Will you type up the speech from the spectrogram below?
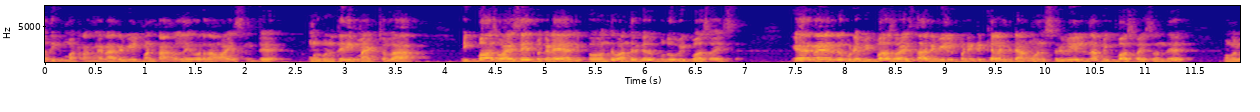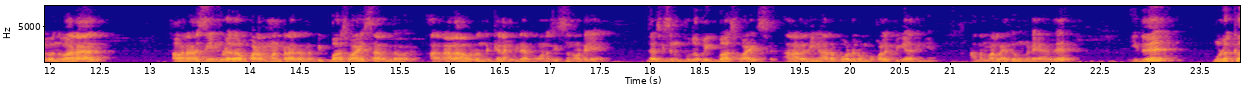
மதிக்க மாட்டாங்க ஏன்னா ரிவீல் பண்ணிட்டாங்கல்ல இவர் தான் வாய்ஸ்ன்ட்டு உங்களுக்கு ஒன்று தெரியுமா ஆக்சுவலாக பிக் பாஸ் வாய்ஸே இப்போ கிடையாது. இப்போ வந்து வந்திருக்கிறது புது பிக் பாஸ் வாய்ஸ் ஏற்கனவே இருக்கக்கூடிய பிக் பாஸ் வாய்ஸ் தான் ரிவீல் பண்ணிட்டு கிளம்பிட்டாங்க. ஒன்ஸ் ரிவீல்னா பிக் பாஸ் வாய்ஸ் வந்து உங்களுக்கு வந்து வராது. அவர் அசீம் ஏதோ படம் பண்ணுறாரு அந்த பிக் பாஸ் வாய்ஸாக இருந்தவர். அதனால் அவர் வந்து கிளம்பிட்டார் போன சீசனோடைய இந்த சீசன் புது பிக் பாஸ் வாய்ஸ் அதனால் நீங்கள் அதை போட்டு ரொம்ப குழப்பிக்காதீங்க. அந்த மாதிரிலாம் எதுவும் கிடையாது. இது முழுக்க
